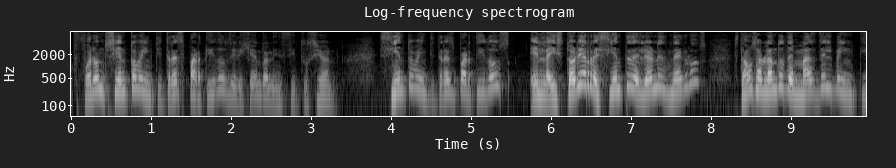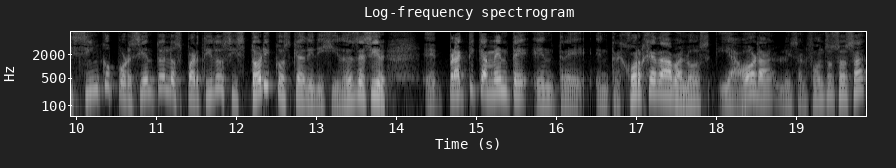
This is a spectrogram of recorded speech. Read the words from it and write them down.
fueron 123 partidos dirigiendo a la institución. 123 partidos en la historia reciente de Leones Negros. Estamos hablando de más del 25% de los partidos históricos que ha dirigido. Es decir, eh, prácticamente entre, entre Jorge Dávalos y ahora Luis Alfonso Sosa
